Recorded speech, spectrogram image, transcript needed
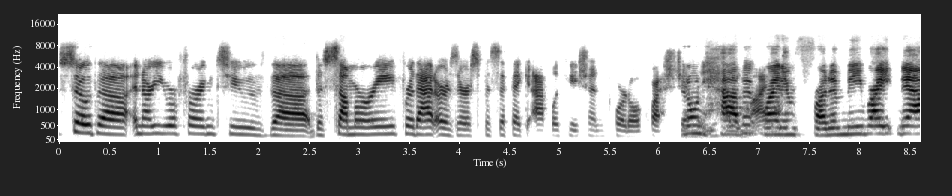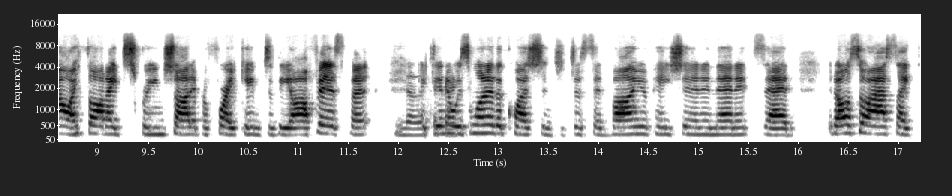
so the and are you referring to the the summary for that or is there a specific application portal question i don't have it right in front of me right now i thought i'd screenshot it before i came to the office but no, I didn't. Okay. It was one of the questions. It just said volume of patient, and then it said it also asked like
